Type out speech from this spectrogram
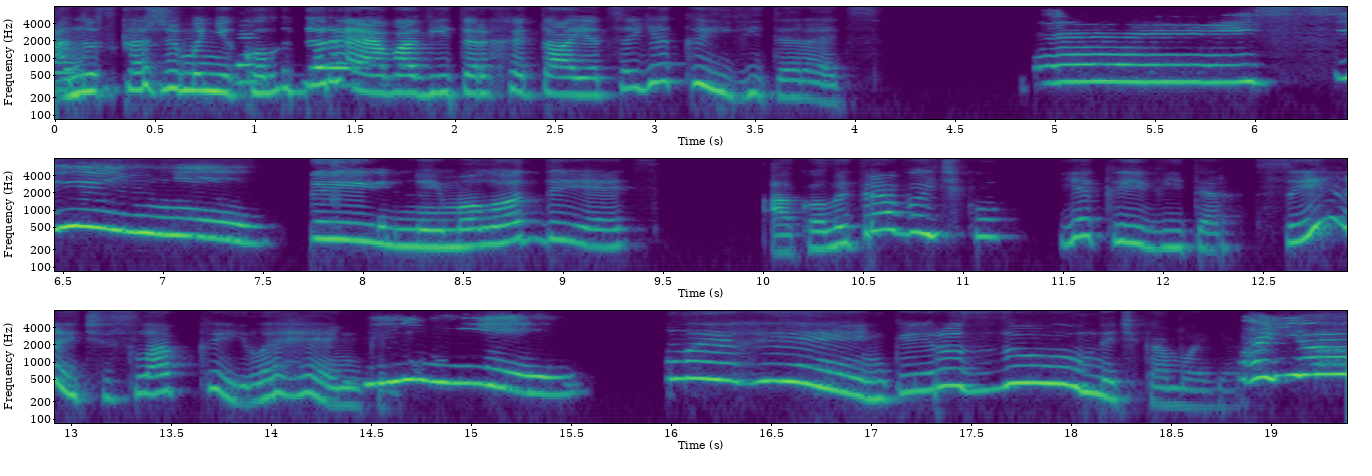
А ну скажи мені, коли дерева вітер хитає, це який вітерець? Е, Синій. Сильний, молодець. А коли травичку, який вітер? Сильний чи слабкий, легенький? Синій. Легенький, розумничка моя. А я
